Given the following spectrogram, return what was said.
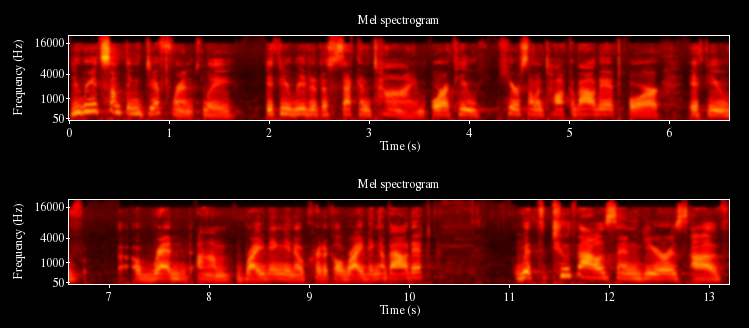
You read something differently if you read it a second time, or if you hear someone talk about it, or if you've uh, read um, writing, you know, critical writing about it. With 2,000 years of,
